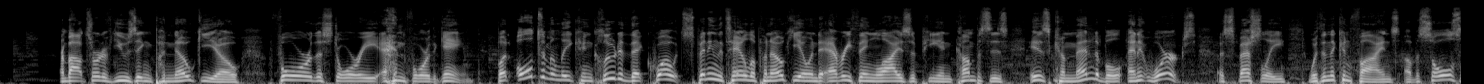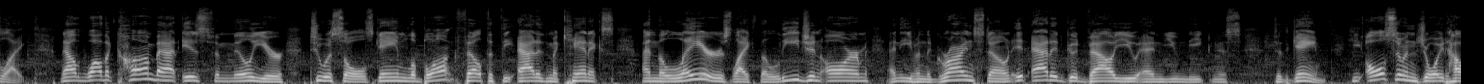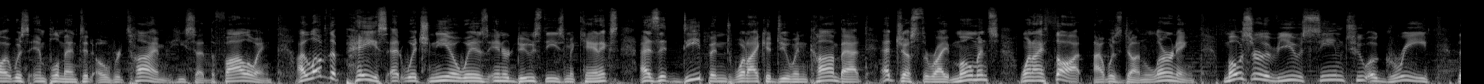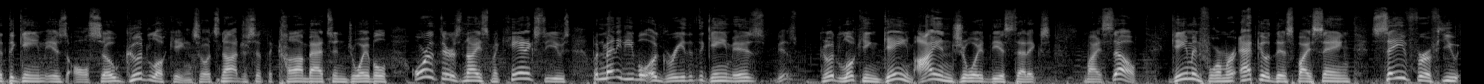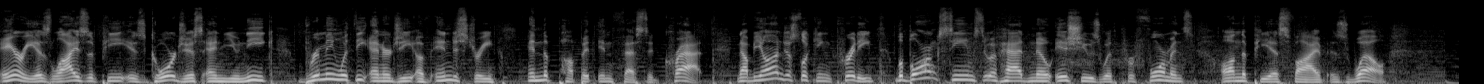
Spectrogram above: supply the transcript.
about sort of using Pinocchio for the story and for the game, but ultimately concluded that, quote, spinning the tale of Pinocchio into everything of P encompasses is commendable and it works, especially within the confines of a Souls like. Now, while the combat is familiar to a Souls game, LeBlanc felt that the added mechanics and the layers like the Legion arm and even the grindstone, it added good value and uniqueness to the game. He also enjoyed how it was implemented over time. He said the following I love the pace at which NeoWiz introduced these mechanics as it deepened what I could do in combat at just the right moments when I thought I was done learning. Most of the reviews seem to agree that the game is also good looking, so it's not just that the combat's enjoyable or that there's nice mechanics to use, but many people agree that the game is, is good looking game. I enjoyed the aesthetics myself. Game Informer echoed this by saying, Save for a few areas, Lies of P is gorgeous and unique, brimming with the energy of industry in the puppet infested Krat. Now, beyond just looking pretty, LeBlanc seems to have had no issues with performance on the PS5 as well.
